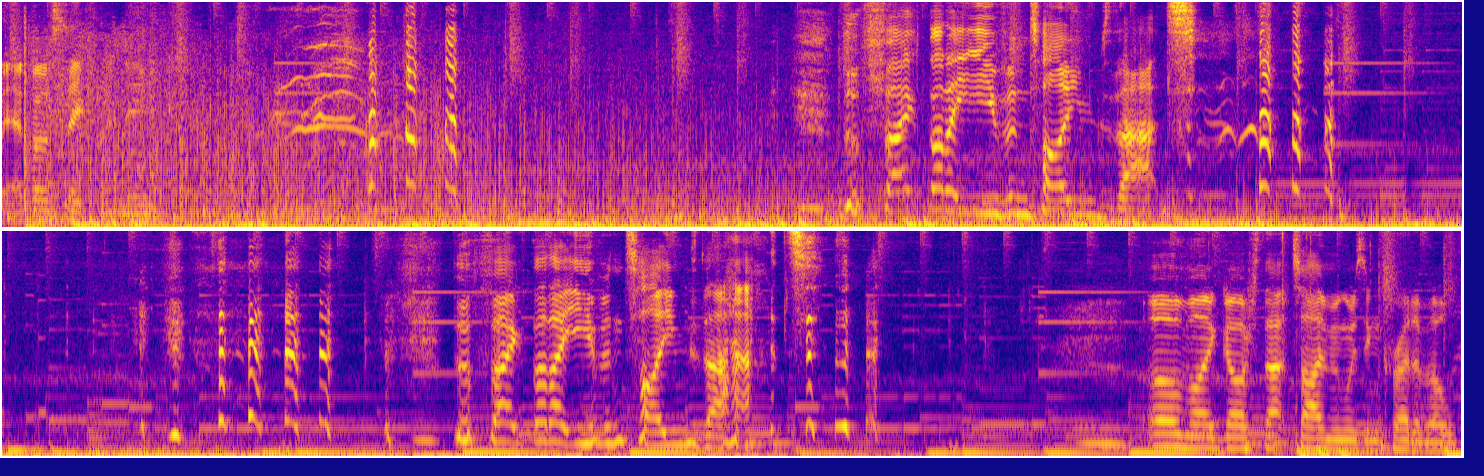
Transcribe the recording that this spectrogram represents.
Wait, I gotta stay for the nuke. the fact that I even timed that. the fact that I even timed that. oh my gosh, that timing was incredible.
